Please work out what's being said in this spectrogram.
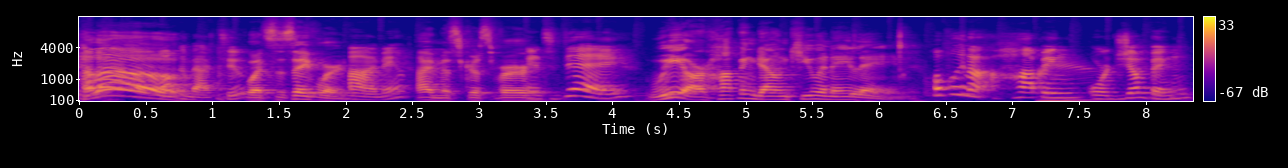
Hello. Welcome back to What's the safe word? I'm Amp. I'm Miss Kristofer. And today, we are hopping down Q&A lane. hopefully not hopping or jumping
